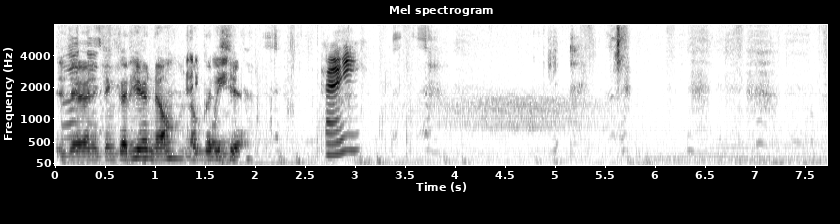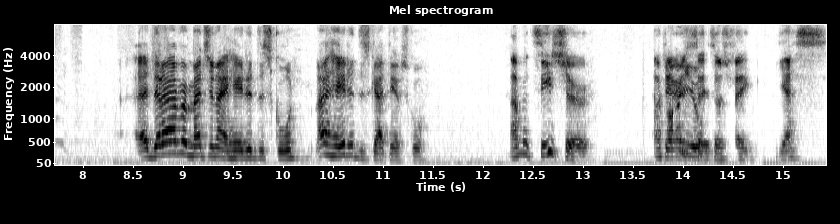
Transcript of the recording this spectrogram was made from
Is there anything good here? No, no Hey, goodies here. Hey, Uh, did I ever mention I hated the school? I hated this goddamn school. I'm a teacher. How dare Are you you? say such thing? Yes.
